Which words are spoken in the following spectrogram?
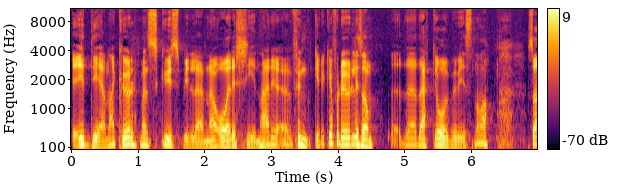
Ideen er kul, men skuespillerne og regien her eh, funker ikke. For jo liksom, det, det er ikke overbevisende, da. Så,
